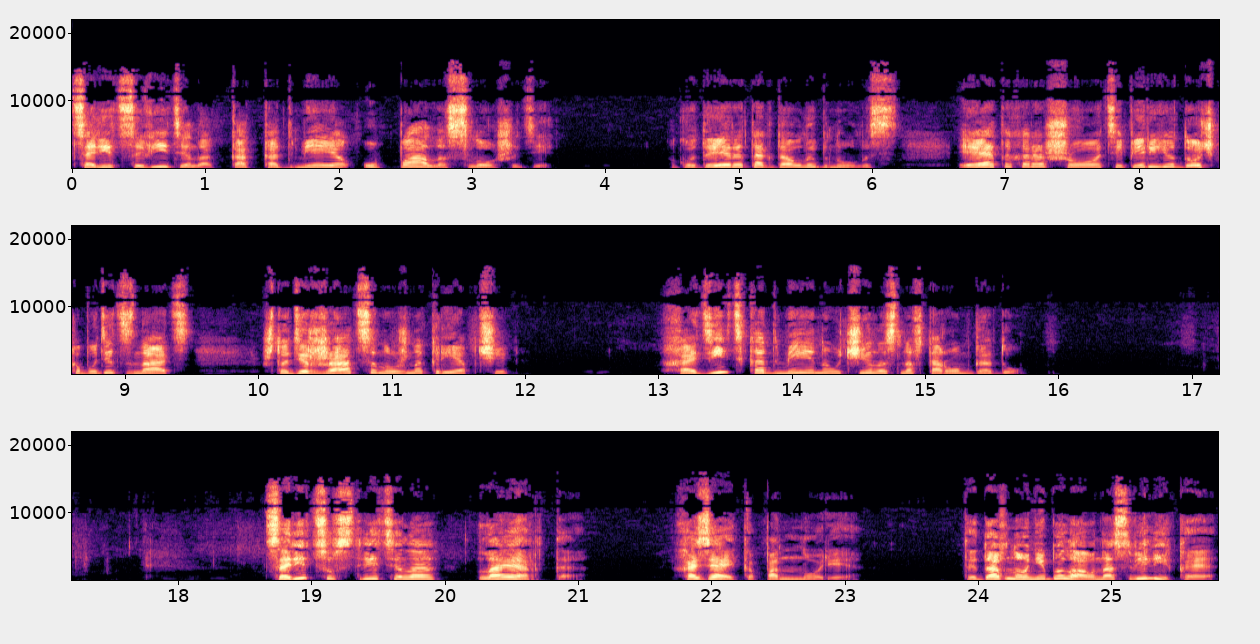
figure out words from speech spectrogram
царица видела, как Кадмея упала с лошади. Годейра тогда улыбнулась. «Это хорошо, теперь ее дочка будет знать, что держаться нужно крепче». Ходить Кадмея научилась на втором году. Царицу встретила Лаэрта, хозяйка Паннория. — Ты давно не была у нас великая,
